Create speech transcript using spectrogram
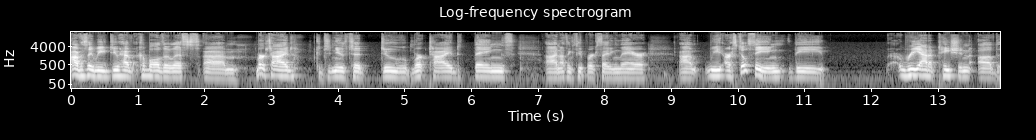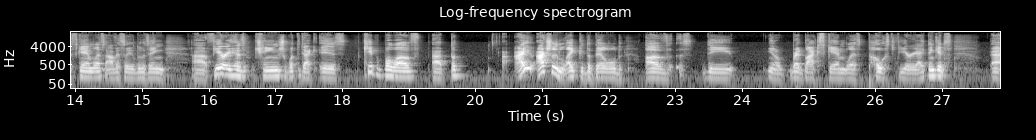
obviously, we do have a couple other lists. Um, Murktide continues to do Murktide things. Uh, nothing super exciting there. Um, we are still seeing the readaptation of the scam list. Obviously, losing uh, Fury has changed what the deck is capable of, uh, but I actually like the build of the you know red black scam list post Fury. I think it's uh,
